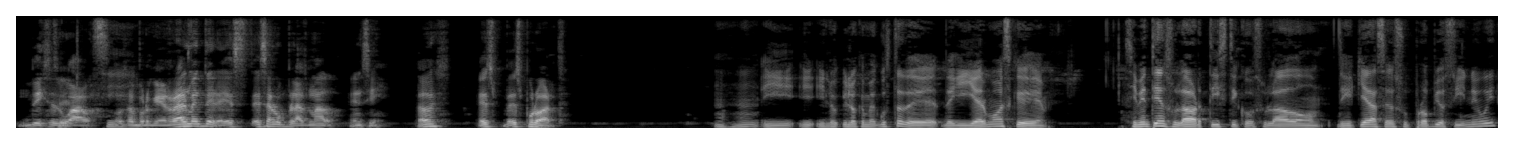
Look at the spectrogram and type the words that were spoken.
Dices, wow. O sea, porque realmente es, es algo plasmado en sí, ¿sabes? Es, es puro arte y, y, lo, y, lo, que me gusta de, de, Guillermo es que, si bien tiene su lado artístico, su lado de que quiere hacer su propio cine, güey,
